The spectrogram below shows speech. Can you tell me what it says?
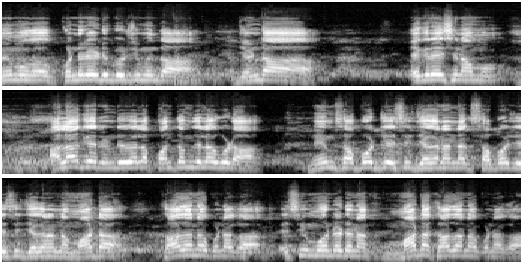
మేము కొండరెడ్డి బ్రిడ్జి మీద జెండా ఎగరేసినాము. అలాగే రెండు వేల పంతొమ్మిదిలో కూడా మేము సపోర్ట్ చేసి జగనన్నకు సపోర్ట్ చేసి జగనన్న మాట కాదనకుండా ఎస్వి మోహన్ రెడ్డి నాకు మాట కాదనకుండా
